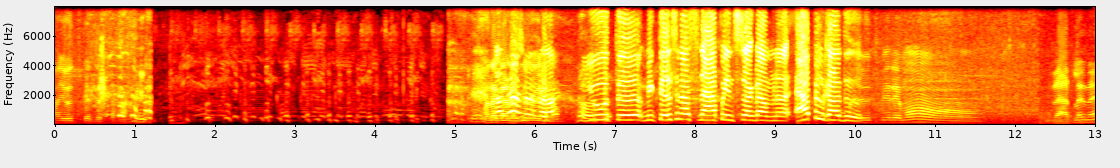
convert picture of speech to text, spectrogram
మా యూత్ పేరు చెప్తా. మన గణేష్ యూత్ మీకు తెలిసిన స్నాప్ ఇన్స్టాగ్రామ్ యాపిల్ కాదు. యూత్ పేరేమో రావట్లేదే.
